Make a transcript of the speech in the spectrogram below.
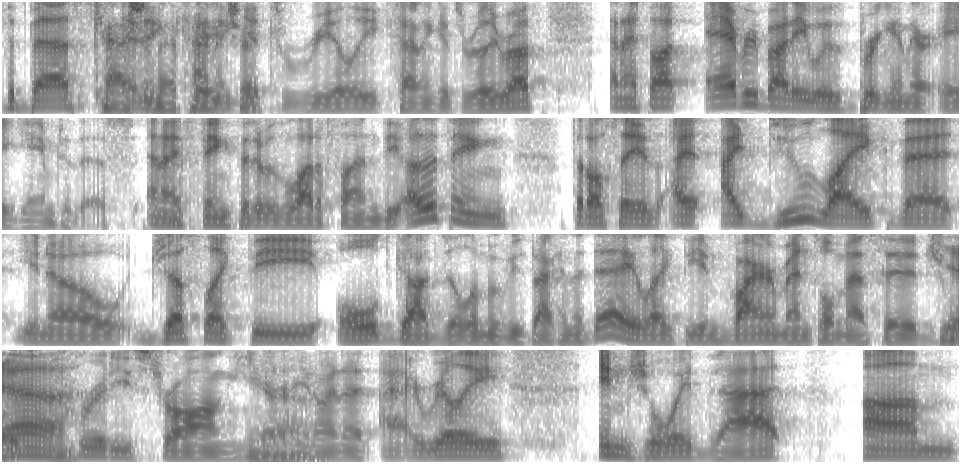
the best, Cashing and that it kind of paycheck. gets really, kind of gets really rough. And I thought everybody was bringing their A game to this, and I think that it was a lot of fun. The other thing that I'll say is I, I do like that you know, just like the old Godzilla movies back in the day, like the environmental message Yeah. was pretty strong here. You know, and I, I really enjoyed that. Um,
